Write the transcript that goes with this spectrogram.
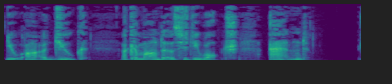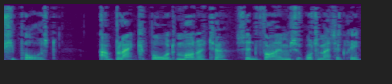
You are a duke, a commander of City Watch, and— She paused. A blackboard monitor, said Vimes automatically.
